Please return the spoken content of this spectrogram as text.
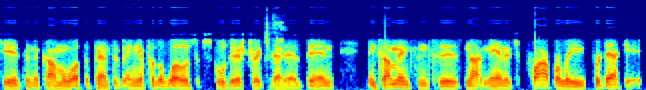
kids in the Commonwealth of Pennsylvania for the woes of school districts right. that have been, in some instances, not managed properly for decades.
